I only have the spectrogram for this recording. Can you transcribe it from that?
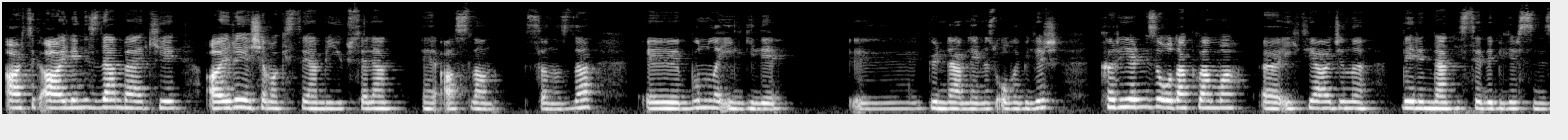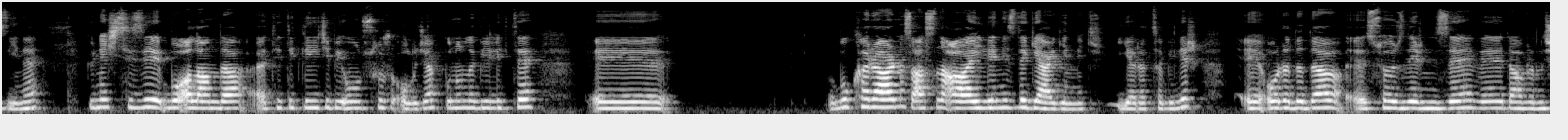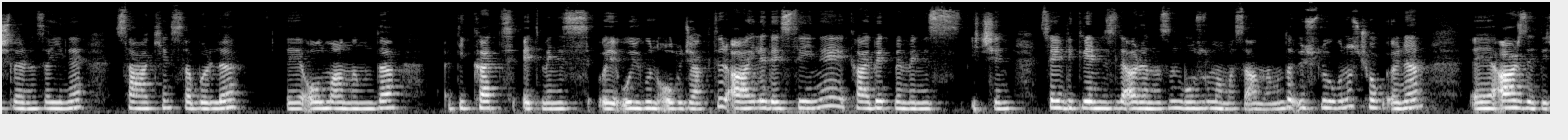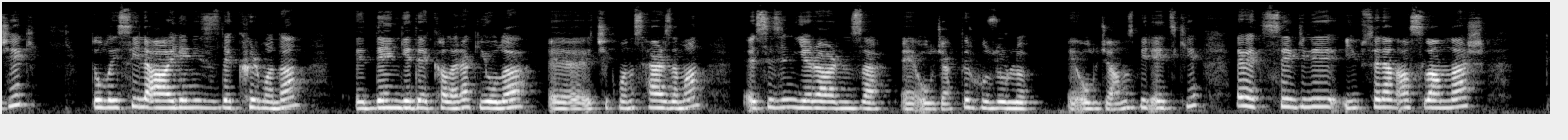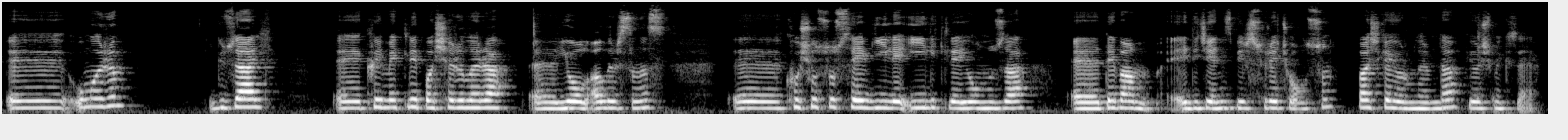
artık ailenizden belki ayrı yaşamak isteyen bir yükselen e, aslansanız da e, bununla ilgili e, gündemleriniz olabilir. Kariyerinize odaklanma e, ihtiyacını derinden hissedebilirsiniz yine. Güneş sizi bu alanda e, tetikleyici bir unsur olacak. Bununla birlikte e, bu kararınız aslında ailenizde gerginlik yaratabilir. E, orada da e, sözlerinize ve davranışlarınıza yine sakin, sabırlı e, olma anlamında dikkat etmeniz e, uygun olacaktır. Aile desteğini kaybetmemeniz için sevdiklerinizle aranızın bozulmaması anlamında üslubunuz çok önem e, arz edecek. Dolayısıyla ailenizi de kırmadan e, dengede kalarak yola e, çıkmanız her zaman e, sizin yararınıza olacaktır. Huzurlu olacağınız bir etki. Evet sevgili yükselen aslanlar umarım güzel kıymetli başarılara yol alırsınız. Koşulsuz sevgiyle, iyilikle yolunuza devam edeceğiniz bir süreç olsun. Başka yorumlarımda görüşmek üzere.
